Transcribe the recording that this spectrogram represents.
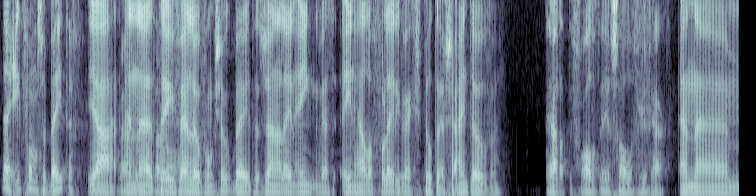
Nee, ik vond ze beter. Ja, en tegen Venlo vond ik ze ook beter. Ze zijn alleen één, één helft volledig weggespeeld FC Eindhoven. Ja, dat is vooral het eerste half uur. Ja. En uh,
